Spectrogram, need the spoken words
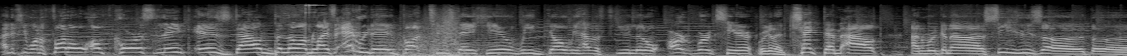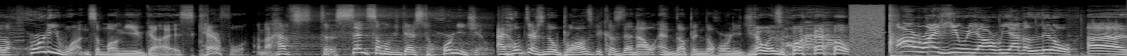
And if you want to follow, of course, link is down below. I'm live every day, but Tuesday, here we go. We have a few little artworks here. We're going to check them out and we're gonna see who's uh, the horny ones among you guys. Careful. I'm gonna have to send some of you guys to horny jail. I hope there's no blondes because then I'll end up in the horny jail as well. All right, here we are. We have a little uh,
